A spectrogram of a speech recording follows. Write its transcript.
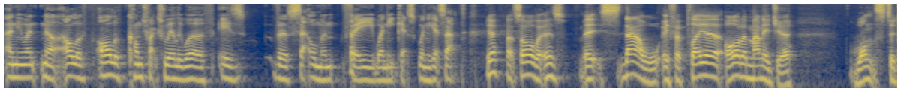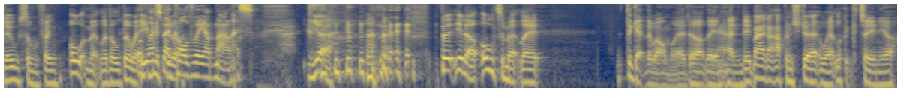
And he went, "No, all of all of contracts really worth is the settlement fee when it gets when you get sacked." yeah, that's all it is. It's now if a player or a manager wants to do something, ultimately they'll do it. Unless if they're called Riyad Mahrez. Yeah. but, you know, ultimately, they get their own way, don't they? Yeah. And it might not happen straight away. Look at Coutinho.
